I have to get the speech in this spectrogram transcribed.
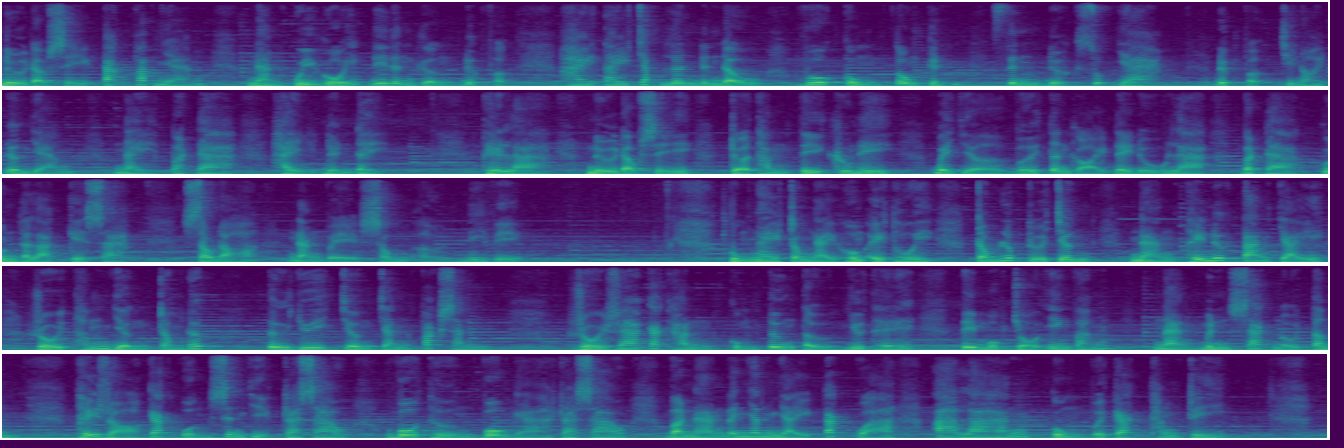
Nữ đạo sĩ đắc pháp nhãn, nàng quỳ gối đi đến gần Đức Phật, hai tay chắp lên đỉnh đầu, vô cùng tôn kính, xin được xuất gia. Đức Phật chỉ nói đơn giản, này Bada, hãy đến đây. Thế là nữ đạo sĩ trở thành tỳ khưu ni, bây giờ với tên gọi đầy đủ là Bada Kundalakesa. Sau đó nàng về sống ở ni viện. Cũng ngay trong ngày hôm ấy thôi, trong lúc rửa chân, nàng thấy nước tan chảy rồi thấm dần trong đất, tư duy chơn chánh phát sanh. Rồi ra các hành cũng tương tự như thế, tìm một chỗ yên vắng, nàng minh sát nội tâm, thấy rõ các uẩn sinh diệt ra sao, vô thường vô ngã ra sao và nàng đã nhanh nhạy đắc quả A-la-hán cùng với các thắng trí.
